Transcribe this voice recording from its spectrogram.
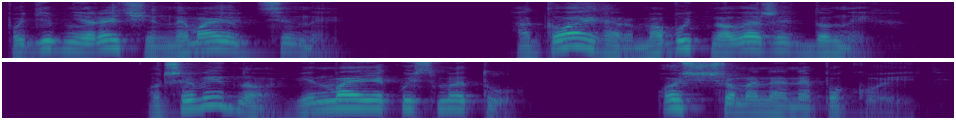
подібні речі не мають ціни, а Клайгер, мабуть, належить до них. Очевидно, він має якусь мету. Ось що мене непокоїть.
